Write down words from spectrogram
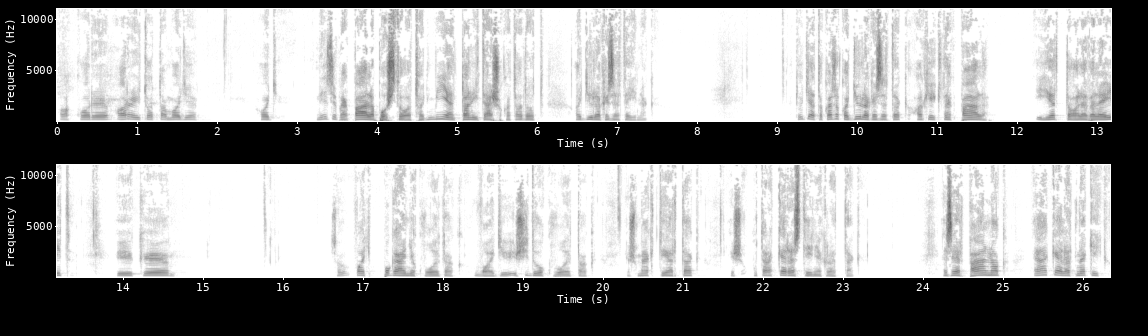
akkor arra jutottam, hogy, hogy nézzük meg Pálapostolt, hogy milyen tanításokat adott a gyülekezeteinek. Tudjátok, azok a gyülekezetek, akiknek Pál írta a leveleit, ők szóval vagy pogányok voltak, vagy zsidók voltak, és megtértek, és utána keresztények lettek. Ezért Pálnak el kellett nekik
